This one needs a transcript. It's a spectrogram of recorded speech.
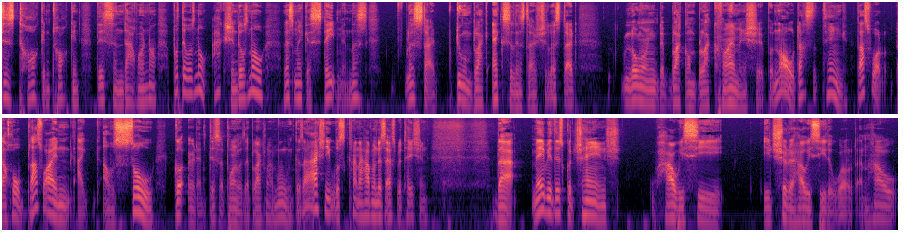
this talking, talking, this and that. We're not, but there was no action. There was no let's make a statement. Let's let's start doing black excellence type shit. Let's start lowering the black on black crime and shit. But no, that's the thing. That's what the whole. That's why I I, I was so gutted and disappointed with the Black Lives Movement because I actually was kind of having this expectation that maybe this could change how we see each other, how we see the world, and how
